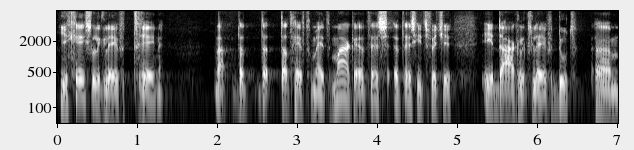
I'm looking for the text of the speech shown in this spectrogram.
je geestelijk leven trainen. Nou, dat, dat, dat heeft ermee te maken. Het is, het is iets wat je in je dagelijks leven doet. Ehm,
